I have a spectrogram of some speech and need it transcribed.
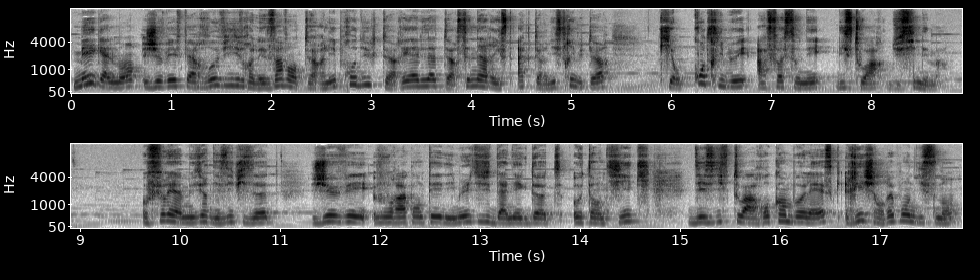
mais également je vais faire revivre les inventeurs, les producteurs, réalisateurs, scénaristes, acteurs, distributeurs qui ont contribué à façonner l'histoire du cinéma. Au fur et à mesure des épisodes, je vais vous raconter des multitudes d'anecdotes authentiques, des histoires rocambolesques, riches en rebondissements,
